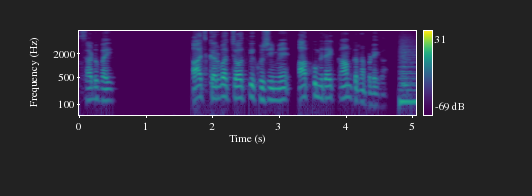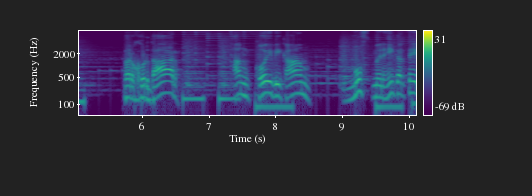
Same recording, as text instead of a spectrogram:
साडू भाई आज करवा चौथ की खुशी में आपको मेरा एक काम करना पड़ेगा। पर खुरदार हम कोई भी काम मुफ़्त में नहीं करते।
